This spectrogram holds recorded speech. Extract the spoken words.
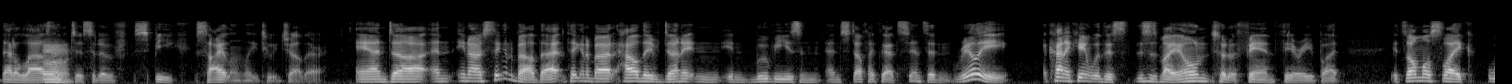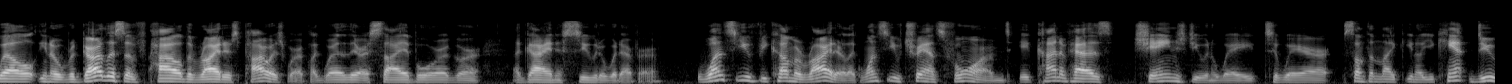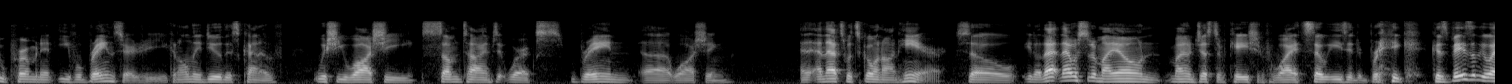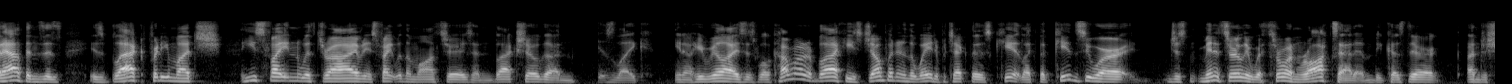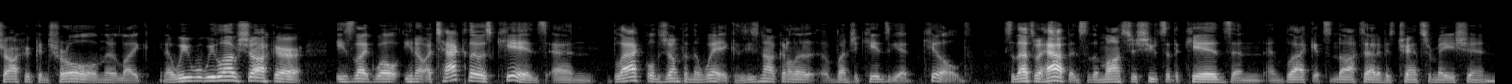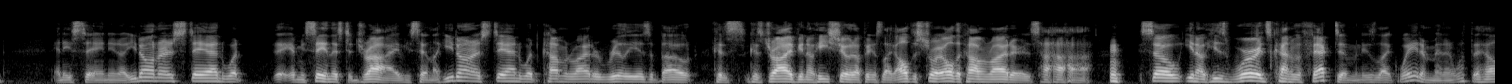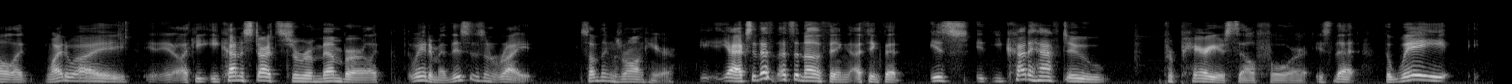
that allows them Mm. to sort of speak silently to each other. And uh, and you know I was thinking about that and thinking about how they've done it in, in movies and, and stuff like that since, and really I kind of came up with this. This is my own sort of fan theory, but it's almost like, well, you know, regardless of how the rider's powers work, like whether they're a cyborg or a guy in a suit or whatever, once you've become a rider, like once you've transformed, it kind of has changed you in a way to where something like, you know, you can't do permanent evil brain surgery. You can only do this kind of wishy-washy, sometimes it works brain uh, washing and, and that's what's going on here. So you know that that was sort of my own my own justification for why it's so easy to break. Because basically what happens is is Black pretty much he's fighting with Drive and he's fighting with the monsters, and Black Shogun is like you know he realizes well Commander Black he's jumping into the way to protect those kids like the kids who are just minutes earlier were throwing rocks at him because they're under Shocker control and they're like you know we we love Shocker he's like, well, you know, attack those kids, and Black will jump in the way because he's not going to let a bunch of kids get killed. So that's what happens. So the monster shoots at the kids, and and Black gets knocked out of his transformation, and he's saying, you know, you don't understand what. I mean, saying this to Drive, he's saying like, you don't understand what Kamen Rider really is about, because because Drive, you know, he showed up and he was like, I'll destroy all the Kamen Riders, ha ha ha. Hmm. so you know, his words kind of affect him, and he's like, wait a minute, what the hell? Like, why do I? You know, like he, he kind of starts to remember, like, wait a minute, this isn't right. Something's wrong here. Yeah, actually, that's that's another thing I think that is it, you kind of have to prepare yourself for is that the way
